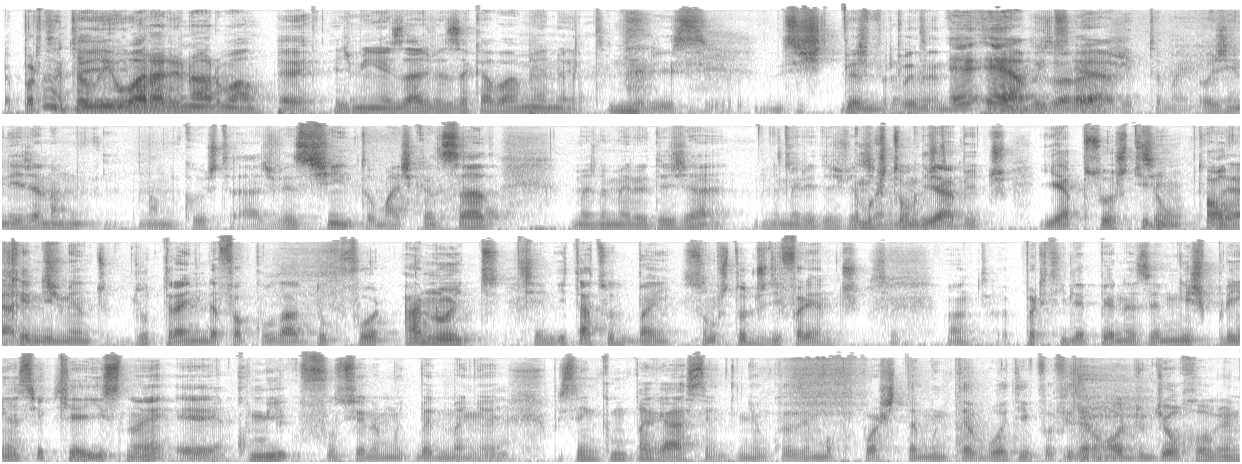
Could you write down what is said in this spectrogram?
A partir ah, então ali o horário normal. É. As minhas às vezes acabam à meia-noite. Por isso, isto depende, é, é, hábito, é hábito também. Hoje em dia já não, não me custa. Às vezes sim, estou mais cansado, mas na maioria, já, na maioria das vezes. É uma questão de hábitos. E há pessoas que tiram sim, alto rendimento do treino, da faculdade, do que for, à noite. Sim. E está tudo bem. Somos todos diferentes. Pronto, partilho apenas a minha experiência, que é isso, não é? É yeah. comigo funciona muito bem de manhã. Yeah. Por isso tem que me pagassem. Tinham que fazer uma proposta muito boa, tipo, fizeram ao Joe Rogan,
